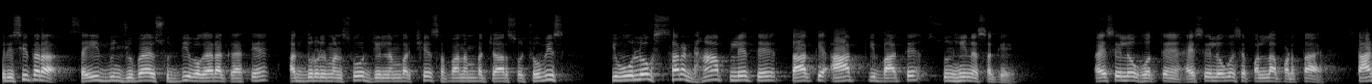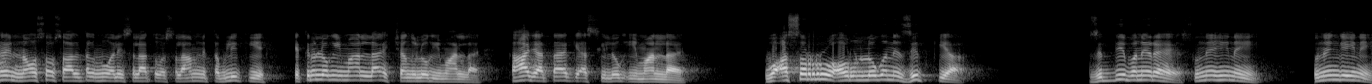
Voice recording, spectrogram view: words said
پھر اسی طرح سعید بن جبیر سدی وغیرہ کہتے ہیں عدر المنصور جل نمبر چھ، صفحہ نمبر چار سو چوبیس۔ کہ وہ لوگ سر ڈھانپ لیتے تاکہ آپ کی باتیں سن ہی نہ سکے۔ ایسے لوگ ہوتے ہیں، ایسے لوگوں سے پلہ پڑتا ہے۔ ساڑھے نو سو سال تک نو علیہ السلاۃ والسلام نے تبلیغ کیے کتنے لوگ ایمان لائے؟ چند لوگ ایمان لائے۔ کہا جاتا ہے کہ اسی لوگ ایمان لائے۔ وہ اثر اور ان لوگوں نے ضد کیا۔ ضدی بنے رہے، سنے ہی نہیں، سنیں گے ہی نہیں۔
